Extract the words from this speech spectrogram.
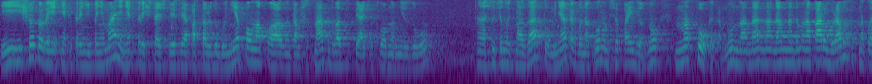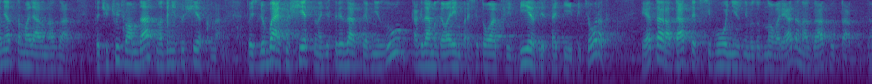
И еще тоже есть некоторые непонимания, некоторые считают, что если я поставлю дугу не полнопазную, там 16-25 условно внизу, начну тянуть назад, то у меня как бы наклоном все пойдет. Ну, на сколько там? Ну, на, на, на, на, на пару градусов наклоняться маляр назад. Это чуть-чуть вам даст, но это несущественно. То есть любая существенная дистеризация внизу, когда мы говорим про ситуации без дистопии пятерок, это ротация всего нижнего зубного ряда назад, вот так вот, да?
